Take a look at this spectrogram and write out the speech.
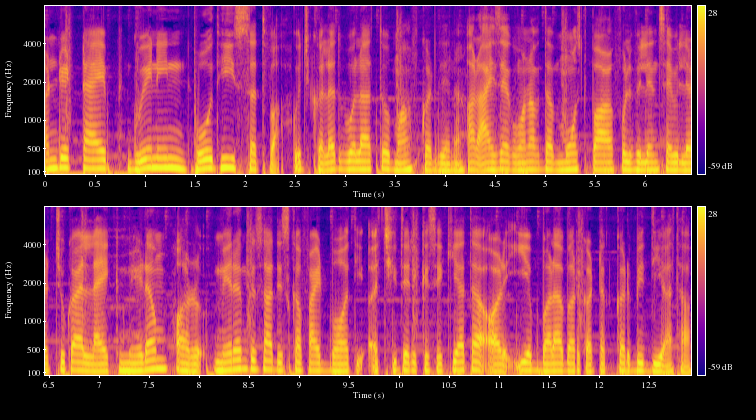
हंड्रेड टाइप ग्वेनिन बोधि सत्वा कुछ गलत बोला तो माफ़ कर देना। और Isaac one of the most powerful villain से भी लड़ चुका है लाइक मेडम और मेडम के साथ इसका फाइट बहुत ही अच्छी तरीके से किया था और ये बराबर का टक्कर भी दिया था।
